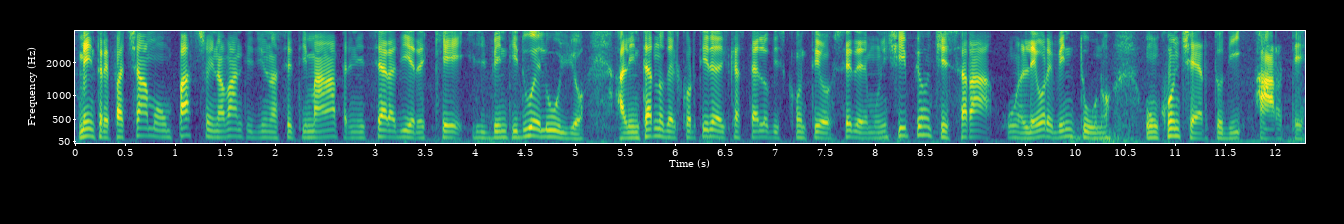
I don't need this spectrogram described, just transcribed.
Mentre facciamo un passo in avanti di una settimana per iniziare a dire che il 22 luglio all'interno del cortile del Castello Visconteo, sede del municipio, ci sarà alle ore 21 un concerto di arpe.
